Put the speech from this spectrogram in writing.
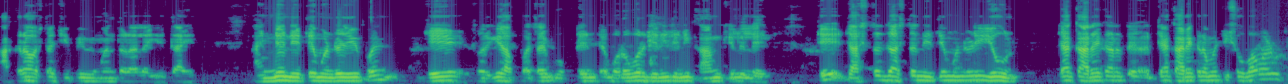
अकरा वाजता चिपी विमानतळाला येत आहेत. अन्य नेते मंडळी पण जे स्वर्गीय अप्पासाहेब गोपटेंच्या बरोबर ज्यांनी ज्यांनी काम केलेलं आहे ते जास्तीत जास्त नेते मंडळी येऊन त्या कार्यकर्ते त्या कार्यक्रमाची शोभा वाढवतील.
